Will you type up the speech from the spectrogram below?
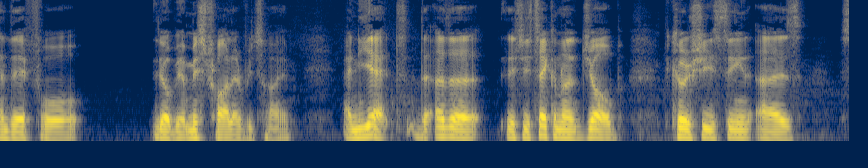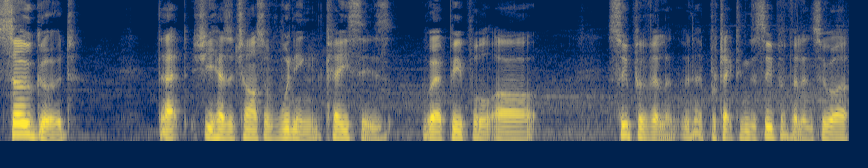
and therefore there'll be a mistrial every time. And yet, the other, if she's taken on a job because she's seen as so good that she has a chance of winning cases where people are supervillain, you know, protecting the supervillains who are,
